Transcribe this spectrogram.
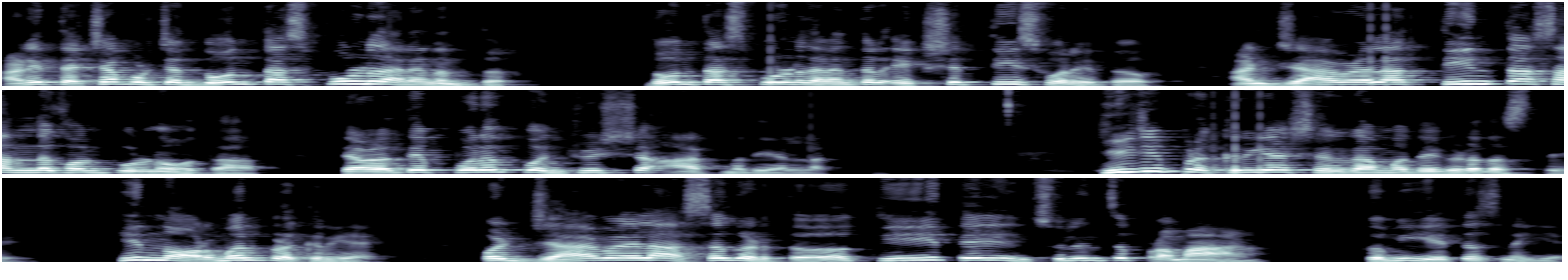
आणि त्याच्या पुढच्या दोन तास पूर्ण झाल्यानंतर दोन तास पूर्ण झाल्यानंतर एकशे तीस वर येतं. आणि ज्या वेळेला तीन तास अन्न खाऊन पूर्ण होतात त्यावेळेला ते परत पंचवीसच्या आतमध्ये यायला लागतं. ही जी प्रक्रिया शरीरामध्ये घडत असते ही नॉर्मल प्रक्रिया आहे. पण ज्या वेळेला असं घडतं की ते इन्सुलिनचं प्रमाण कमी येतच नाहीये.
